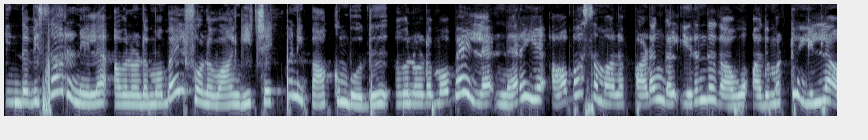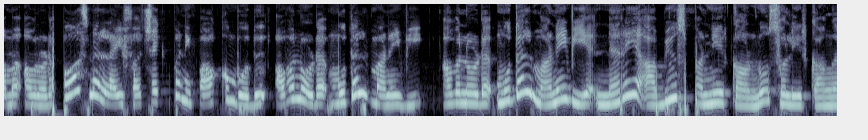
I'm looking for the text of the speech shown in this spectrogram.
இந்த விசாரணையில் அவனோட மொபைல் ஃபோனை வாங்கி செக் பண்ணி பார்க்கும்போது அவனோட மொபைலில் நிறைய ஆபாசமான படங்கள் இருந்ததாவும் அது மட்டும் இல்லாமல் அவனோட பர்சனல் லைஃப்பை செக் பண்ணி பார்க்கும்போது அவனோட முதல் மனைவி அவனோட முதல் மனைவியை நிறைய அப்யூஸ் பண்ணியிருக்கான்னு சொல்லியிருக்காங்க.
